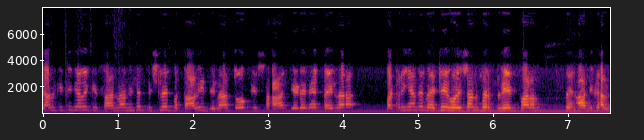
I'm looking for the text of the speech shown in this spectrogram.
ਗੱਲ ਕੀਤੀ ਜਾਵੇ ਕਿਸਾਨਾਂ ਦੀ ਤੇ ਪਿਛਲੇ 42 ਦਿਨਾਂ ਤੋਂ ਕਿਸਾਨ ਜਿਹੜੇ ਨੇ ਪਹਿਲਾਂ ਪਟਰੀਆਂ ਤੇ ਬੈਠੇ ਹੋਏ ਸਨ ਫਿਰ ਪਲੇਟਫਾਰਮ ਤੇ ਅੱਜ ਕੱਲ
